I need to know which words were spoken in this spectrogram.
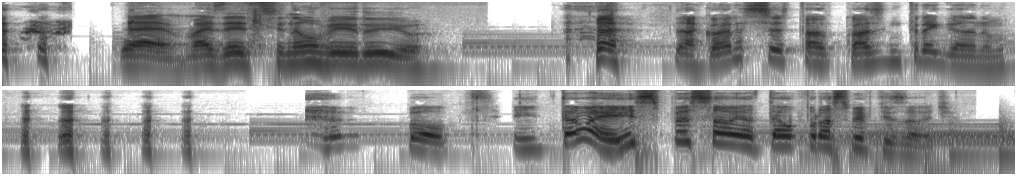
é, mas esse não veio do Yu. Agora você tá quase entregando. Bom, então é isso, pessoal, e até o próximo episódio.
